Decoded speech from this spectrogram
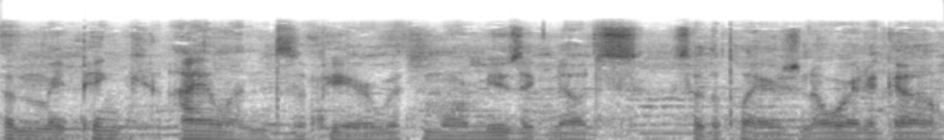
Suddenly, pink islands appear with more music notes so the players know where to go.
